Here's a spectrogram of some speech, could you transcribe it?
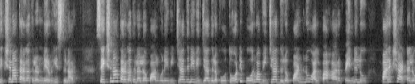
శిక్షణా తరగతులను నిర్వహిస్తున్నారు. శిక్షణా తరగతులలో పాల్గొనే విద్యార్థిని విద్యార్థులకు తోటి పూర్వ విద్యార్థులు పండ్లు అల్పాహారం పెన్నులు పరీక్ష అట్టలు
